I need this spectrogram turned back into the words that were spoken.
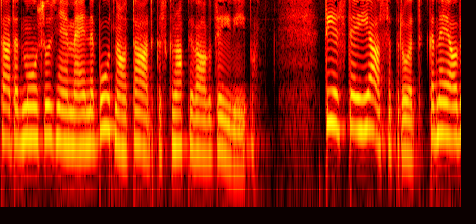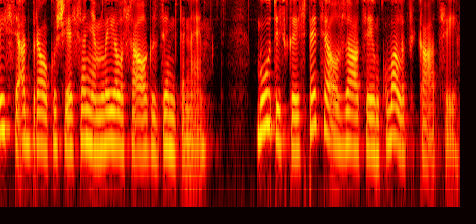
tad mūsu uzņēmēji nebūtu nav tādi, kas knapi velk dzīvību. Tiesa te jāsaprot, ka ne jau visi atbraukušie saņem lielas algas dzimtenē. Būtiska ir specializācija un kvalifikācija.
